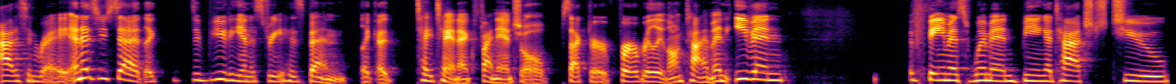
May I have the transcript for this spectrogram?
Addison Rae. And as you said, like the beauty industry has been like a titanic financial sector for a really long time. And even famous women being attached to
